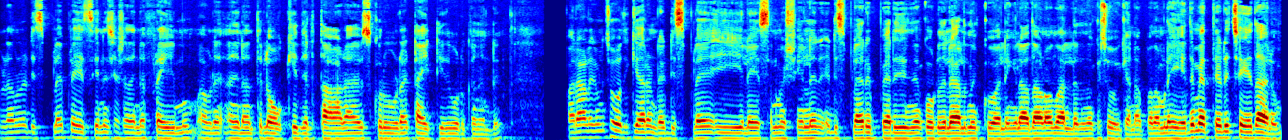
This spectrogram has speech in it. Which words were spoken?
ഇവിടെ നമ്മൾ ഡിസ്പ്ലേ പ്ലേസ് ചെയ്തതിന് ശേഷം അതിന്റെ ഫ്രെയിമും അവിടെ അതിനകത്ത് ലോക്ക് ചെയ്തിട്ട് താഴെ സ്ക്രൂ കൂടെ ടൈറ്റ് ചെയ്ത് കൊടുക്കുന്നുണ്ട്. പല ആളുകളും ചോദിക്കാറുണ്ട് ഡിസ്പ്ലേ ഈ ലേസർ മെഷീനിൽ ഡിസ്പ്ലേ റിപ്പയർ കൂടുതൽ ആൾ നിൽക്കുമോ അല്ലെങ്കിൽ അതാണോ നല്ലതെന്നൊക്കെ ചോദിക്കാൻ അപ്പോൾ നമ്മൾ ഏത് മെത്തേഡ് ചെയ്താലും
